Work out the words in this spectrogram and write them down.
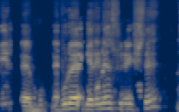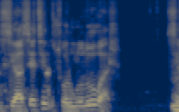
bir e, bu- buraya gelinen süreçte siyasetin sorumluluğu var. Hı hı. Siyaset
